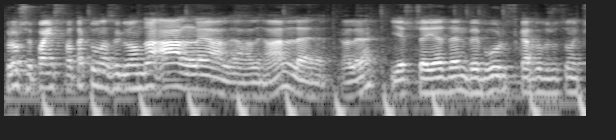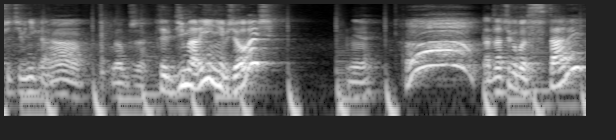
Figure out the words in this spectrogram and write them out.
Proszę Państwa, tak to u nas wygląda, ale, ale, ale, ale. Ale? Jeszcze jeden wybór z kart odrzuconych przeciwnika. A, dobrze. Ty Di Marii nie wziąłeś? Nie. A dlaczego, bo jest stary?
